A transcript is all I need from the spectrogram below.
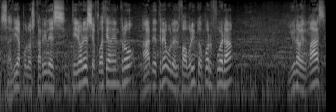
Salía por los carriles interiores, se fue hacia adentro. Arde Trébol, el favorito por fuera. Y una vez más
